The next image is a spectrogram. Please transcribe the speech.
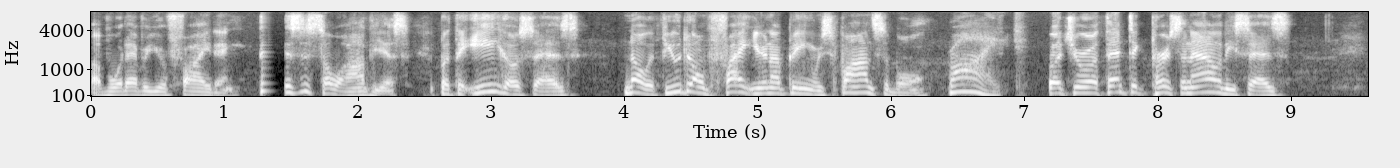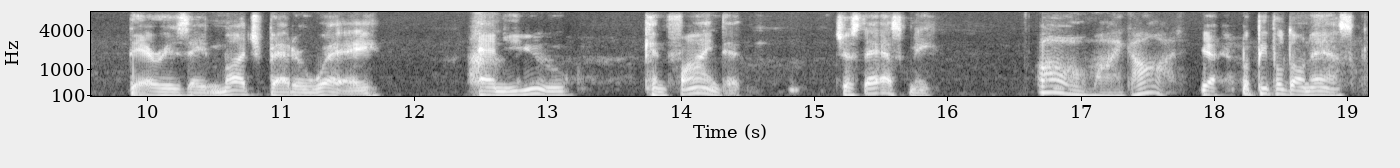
of whatever you're fighting. This is so obvious, but the ego says, no. If you don't fight, you're not being responsible. Right. But your authentic personality says there is a much better way and you can find it. Just ask me. Oh my God. Yeah, but people don't ask.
